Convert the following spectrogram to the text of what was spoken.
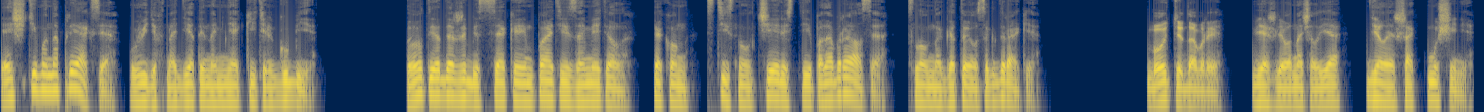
и ощутимо напрягся, увидев надетый на меня китель губи. Тут я даже без всякой эмпатии заметил, как он стиснул челюсти и подобрался, словно готовился к драке. «Будьте добры», — вежливо начал я, делая шаг к мужчине.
